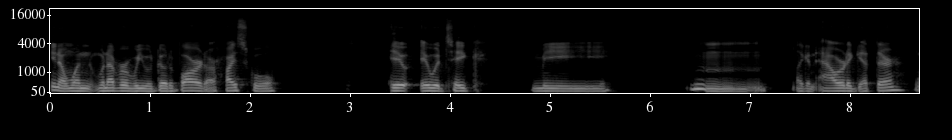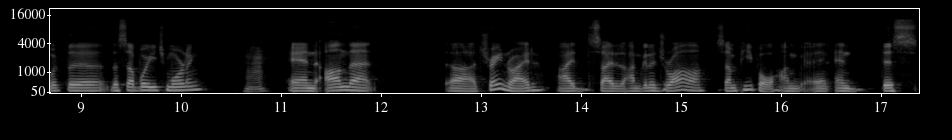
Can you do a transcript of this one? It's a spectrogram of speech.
you know when whenever we would go to bar at our high school it it would take me mm, like an hour to get there with the the subway each morning Mhm. and on that uh train ride i decided i'm going to draw some people i'm and, and this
